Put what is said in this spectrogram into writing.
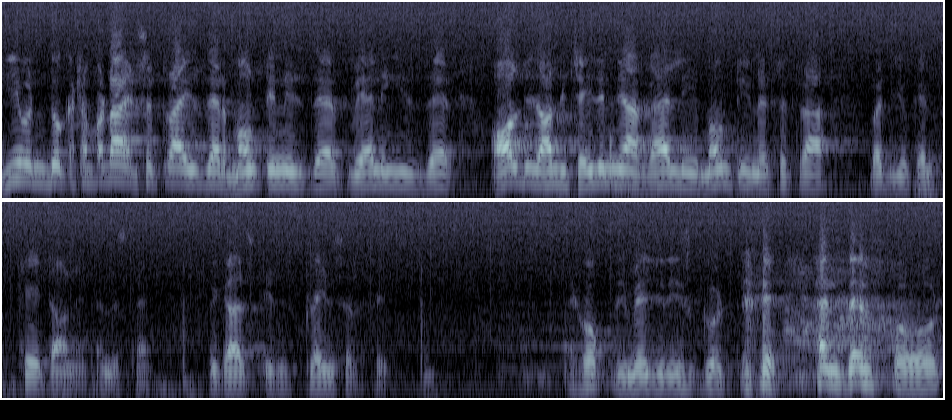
Even though Katapada, etc. is there, mountain is there, valley is there, all these on the Chaitanya valley, mountain, etc. But you can skate on it, understand? Because it is plain surface. I hope the imagery is good. and therefore,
